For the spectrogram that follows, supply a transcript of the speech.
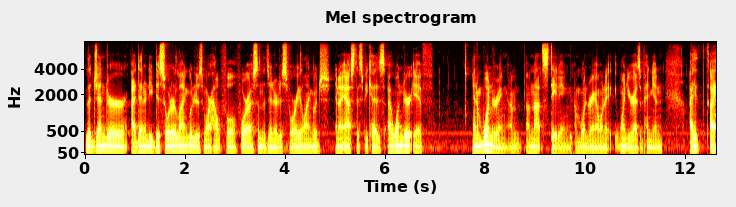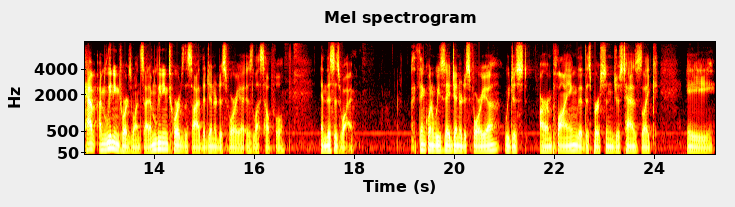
the gender identity disorder language is more helpful for us than the gender dysphoria language? And I ask this because I wonder if, and I'm wondering. I'm I'm not stating. I'm wondering. I want to want your guys' opinion. I I have. I'm leaning towards one side. I'm leaning towards the side that gender dysphoria is less helpful, and this is why. I think when we say gender dysphoria, we just are implying that this person just has like a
